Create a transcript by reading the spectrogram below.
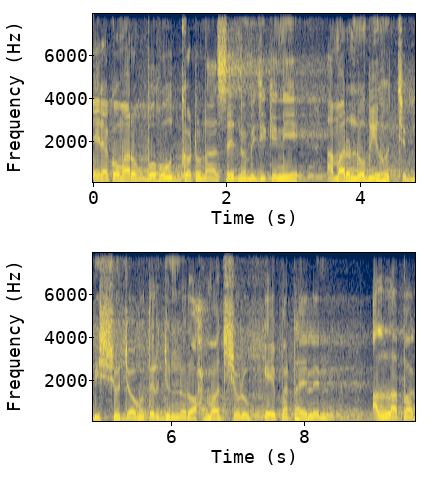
এরকম আরও বহুত ঘটনা আছে নবীজিকে নিয়ে। আমার নবী হচ্ছে বিশ্ব জগতের জন্য রহমত স্বরূপ। কে পাঠাইলেন? আল্লাহ পাক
